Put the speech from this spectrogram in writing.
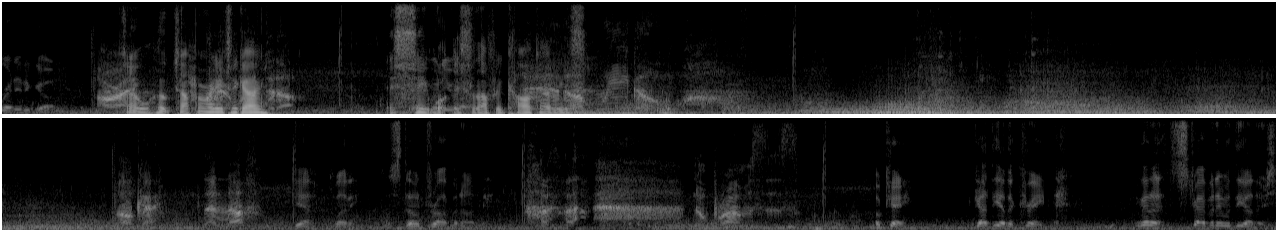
ready to go. All right. So all hooked up and ready to go. Let's see what this lovely cargo is. Up we go. Okay, that enough? Yeah, plenty. Just don't drop it on me. no promises. Okay, I got the other crate. I'm gonna strap it in with the others.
